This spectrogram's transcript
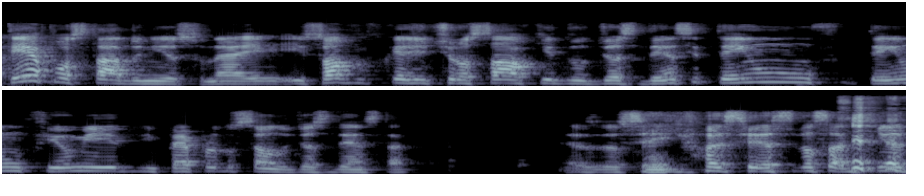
tem apostado nisso, né? E, e, só porque a gente tirou sal aqui do Just Dance, tem um, tem um filme em pré-produção do Just Dance, tá? Eu sei que vocês não sabiam,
